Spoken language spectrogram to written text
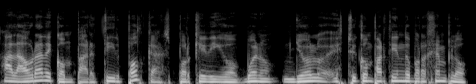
a la hora de compartir podcast, porque digo, bueno, yo lo estoy compartiendo, por ejemplo,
